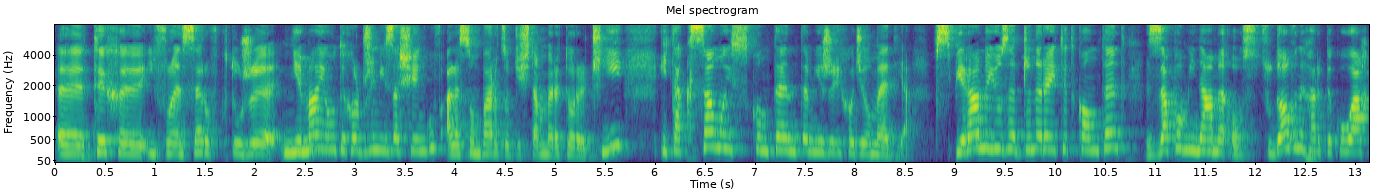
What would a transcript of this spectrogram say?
e, tych e, influencerów, którzy nie mają tych olbrzymich zasięgów, ale są bardzo gdzieś tam merytoryczni. I tak samo jest z contentem, jeżeli chodzi o media. Wspieramy user-generated content, zapominamy o cudownych artykułach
